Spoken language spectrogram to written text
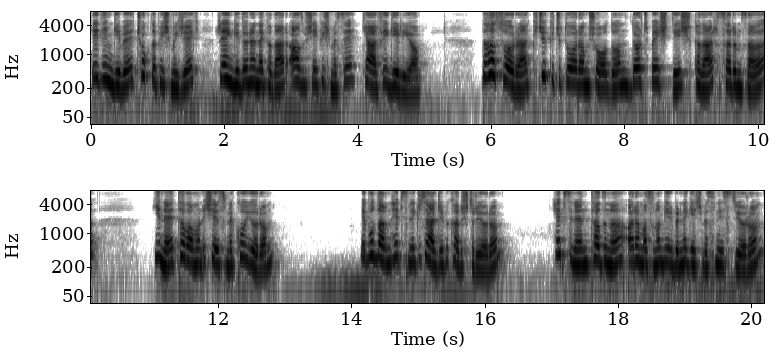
Dediğim gibi çok da pişmeyecek. Rengi dönene kadar az bir şey pişmesi kafi geliyor. Daha sonra küçük küçük doğramış olduğum 4-5 diş kadar sarımsağı yine tavamın içerisine koyuyorum. Ve bunların hepsini güzelce bir karıştırıyorum. Hepsinin tadını, aromasının birbirine geçmesini istiyorum.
